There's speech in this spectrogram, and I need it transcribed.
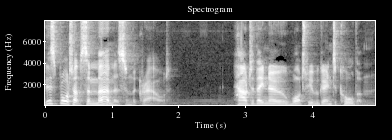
This brought up some murmurs from the crowd. How did they know what we were going to call them?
